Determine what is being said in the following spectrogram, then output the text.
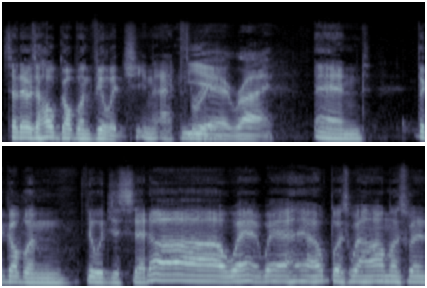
So there was a whole goblin village in Act Three, Yeah, right. and the goblin villagers said, "Ah, we're we're helpless, we're harmless, we're,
